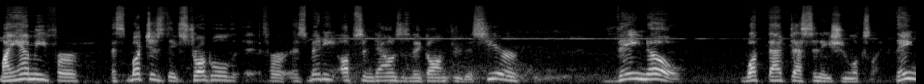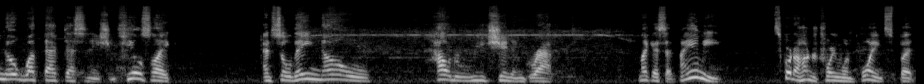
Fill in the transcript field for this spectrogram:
Miami, for as much as they've struggled, for as many ups and downs as they've gone through this year, they know what that destination looks like. They know what that destination feels like. And so they know how to reach in and grab it. Like I said, Miami scored 121 points, but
